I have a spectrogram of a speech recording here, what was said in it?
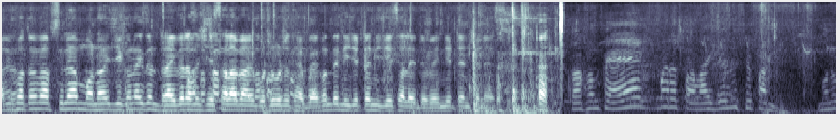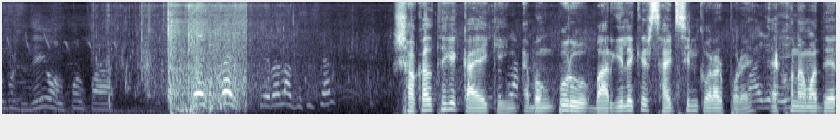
আমি প্রথমে ভাবছিলাম মনে হয় যে কোনো একজন ড্রাইভার আছে সে চালাবে আমি বসে বসে থাকব। এখন তো নিজেরটা নিজেই চালাই দেবে এই টেনশনে আছে। তখন তো একবারে তলায় গেলে সে পানি সকাল থেকে কায়াকিং এবং পুরো বার্গি লেকের সাইট সিন করার পরে এখন আমাদের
